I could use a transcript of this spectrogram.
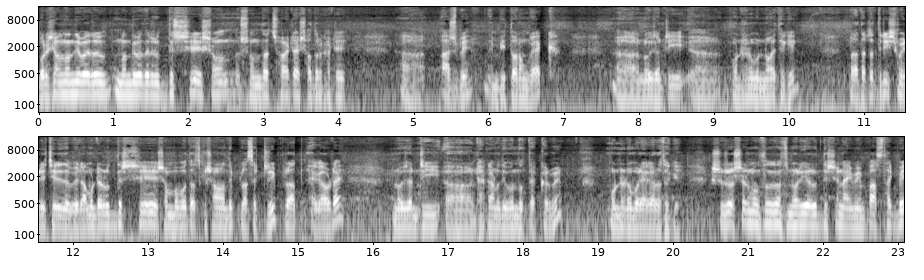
বরিশাল নন্দীবাজার নন্দীবাজারের উদ্দেশ্যে সন- সন্ধ্যা ছয়টায় সদরঘাটে আসবে এমভি তরঙ্গ এক। নৌযানটি পনেরো নম্বর নয় থেকে রাত আটটা তিরিশ মিনিটে ছেড়ে যাবে রামুডার উদ্দেশ্যে সম্ভবত আজকে সমাধি প্লাসের ট্রিপ রাত এগারোটায়। নৌযানটি ঢাকা নদী বন্দর ত্যাগ করবে। পনেরো নম্বর এগারো থেকে। সুরেশ্বর মনসুরগঞ্জ নড়িয়ার উদ্দেশ্যে নাইম এম পাস থাকবে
